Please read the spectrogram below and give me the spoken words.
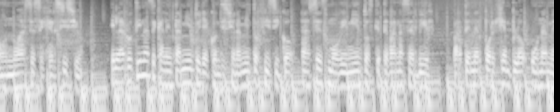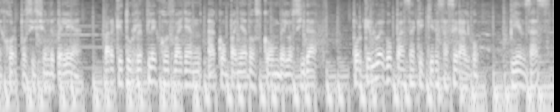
o no haces ejercicio, en las rutinas de calentamiento y acondicionamiento físico haces movimientos que te van a servir para tener, por ejemplo, una mejor posición de pelea, para que tus reflejos vayan acompañados con velocidad, porque luego pasa que quieres hacer algo, piensas,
